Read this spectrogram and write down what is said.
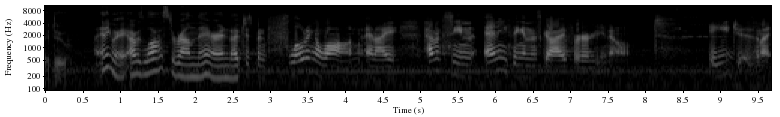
I do. Anyway, I was lost around there, and I've just been floating along, and I haven't seen anything in the sky for you know ages. And I,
